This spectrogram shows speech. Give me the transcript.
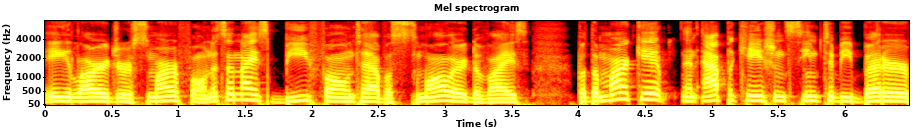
a larger smartphone. It's a nice B phone to have a smaller device, but the market and applications seem to be better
